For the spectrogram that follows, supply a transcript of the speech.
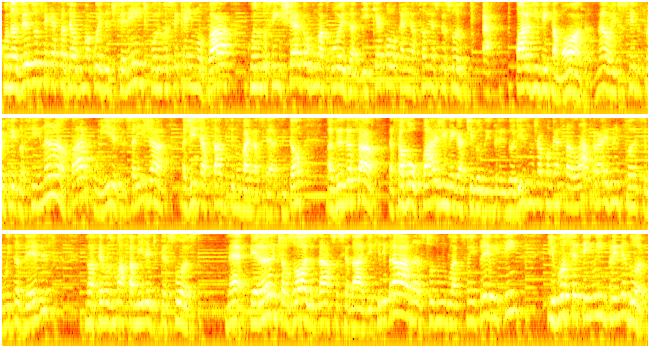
quando às vezes você quer fazer alguma coisa diferente, quando você quer inovar, quando você enxerga alguma coisa e quer colocar em ação e as pessoas, ah, para de inventar moda. Não, isso sempre foi feito assim. Não, para com isso. Isso aí já a gente já sabe que não vai dar certo. Então, às vezes essa essa roupagem negativa do empreendedorismo já começa lá atrás na infância. Muitas vezes nós temos uma família de pessoas né, perante aos olhos da sociedade equilibradas, todo mundo lá com seu emprego, enfim, e você tem um empreendedor.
